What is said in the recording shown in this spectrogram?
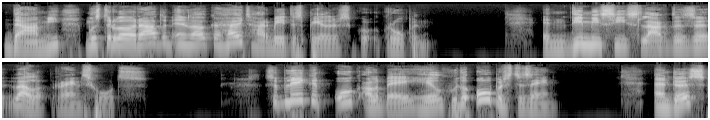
Dami moest er wel raden in welke huid haar medespelers kropen. In die missie slaagden ze wel ruimschoots. Ze bleken ook allebei heel goede opers te zijn. En dus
